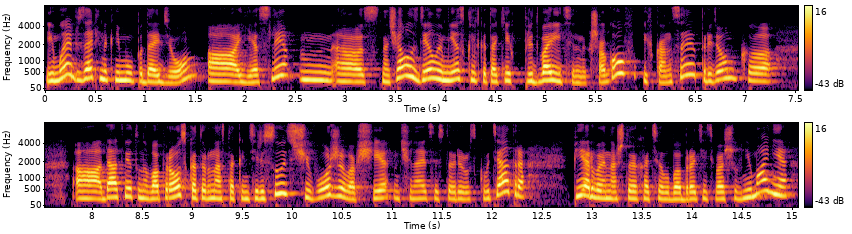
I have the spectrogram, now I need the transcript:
И мы обязательно к нему подойдем, э, если э, сначала сделаем несколько таких предварительных шагов, и в конце придем к э, да, ответу на вопрос, который нас так интересует, с чего же вообще начинается история русского театра. Первое, на что я хотела бы обратить ваше внимание –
